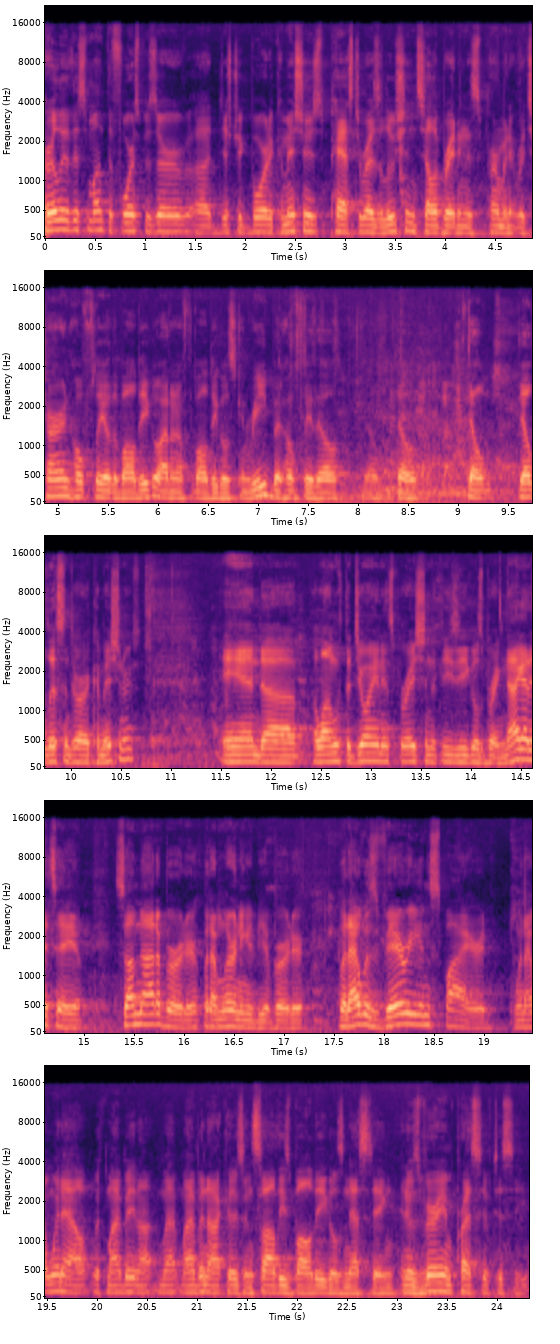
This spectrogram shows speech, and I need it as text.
Earlier this month, the Forest Preserve uh, District Board of Commissioners passed a resolution celebrating this permanent return, hopefully of the bald eagle. I don't know if the bald eagles can read, but hopefully they'll, they'll, they'll, they'll, they'll listen to our commissioners. And uh, along with the joy and inspiration that these eagles bring. Now I got to tell you, so I'm not a birder, but I'm learning to be a birder. But I was very inspired when I went out with my, my, my binoculars and saw these bald eagles nesting, and it was very impressive to see.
